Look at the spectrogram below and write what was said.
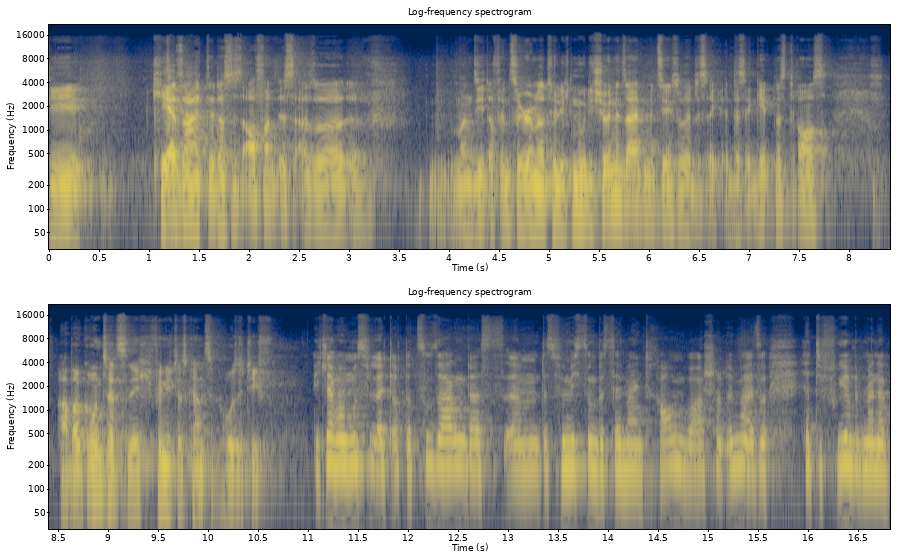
die Kehrseite, dass es Aufwand ist. Also äh, man sieht auf Instagram natürlich nur die schönen Seiten beziehungsweise das, das Ergebnis draus. Aber grundsätzlich finde ich das Ganze positiv. Ich glaube, man muss vielleicht auch dazu sagen, dass ähm, das für mich so ein bisschen mein Traum war, schon immer. Also ich hatte früher mit meiner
